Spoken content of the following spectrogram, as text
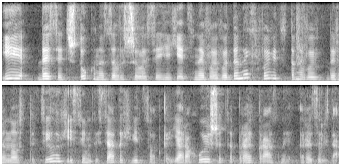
І 10 штук у нас залишилося яєць невиведених, вивід становив 90,7%. Я рахую, що це прекрасний результат.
